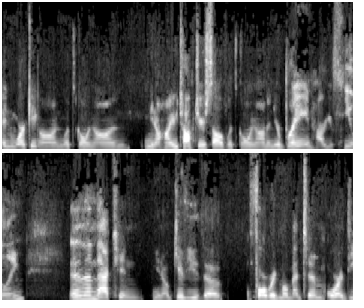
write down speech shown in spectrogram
and working on what's going on you know how you talk to yourself what's going on in your brain how you're feeling. And then that can you know give you the forward momentum or the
